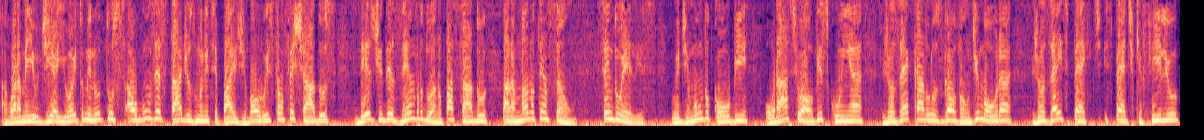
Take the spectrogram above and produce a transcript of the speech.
Agora meio-dia e oito minutos, alguns estádios municipais de Bauru estão fechados desde dezembro do ano passado para manutenção sendo eles o Edmundo Coube, Horácio Alves Cunha, José Carlos Galvão de Moura, José Spetic Filho,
